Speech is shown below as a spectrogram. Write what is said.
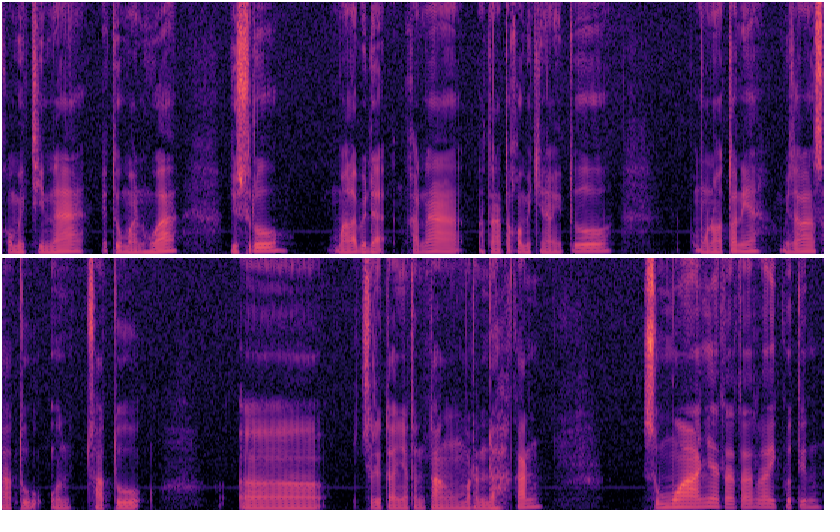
komik Cina itu manhwa justru malah beda. Karena rata-rata komik Cina itu monoton ya. Misalnya satu satu uh, ceritanya tentang merendahkan semuanya rata-rata ikutin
